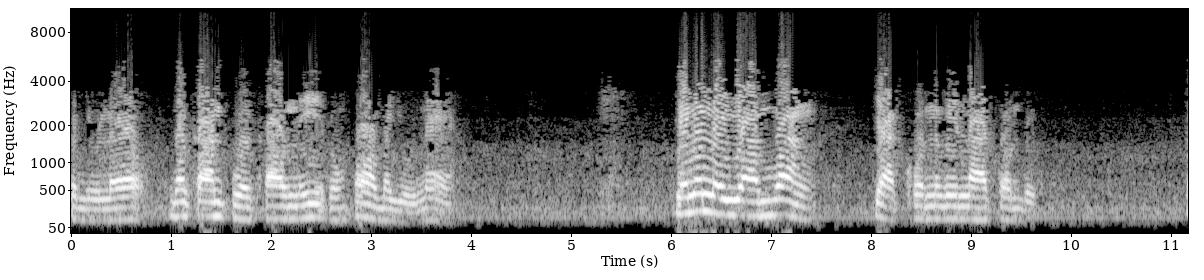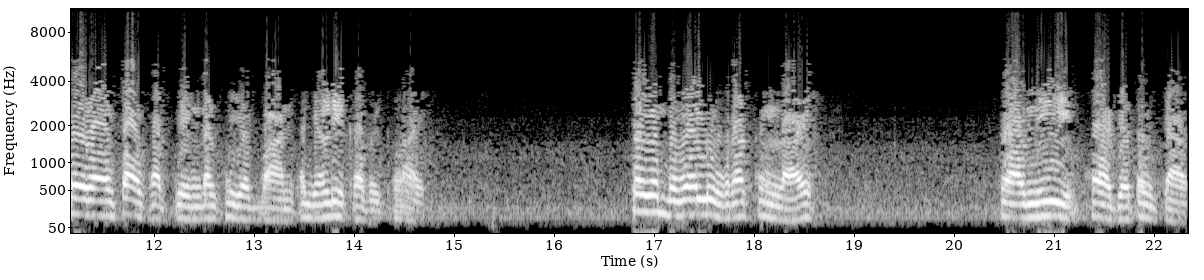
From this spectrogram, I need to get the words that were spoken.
กันอยู่แล้วในการป่วยคราวนี้หลวงพ่อมาอยู่แน่ดังนั้นในยามว่างจากคนเวลาตอนดึกพวกเราเฝ้าขัดเวงกันพยาบาลท่านยังเรียกเข้าไปใกล้ท่านก็บอกว่าลูกรักทั้งหลายคราวนี้พ่อจะต้องจาก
